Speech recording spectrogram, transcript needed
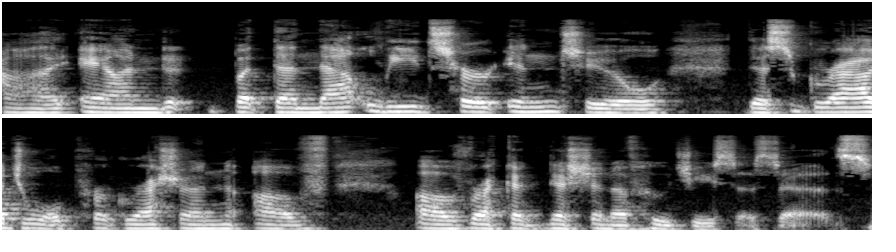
Uh, and but then that leads her into this gradual progression of of recognition of who Jesus is,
